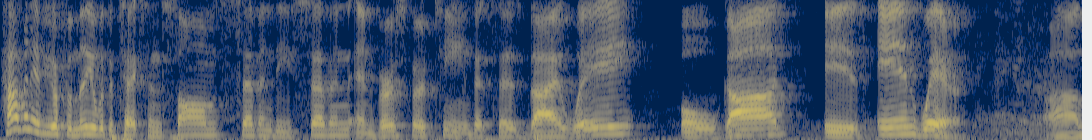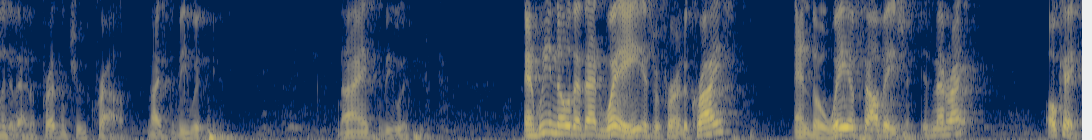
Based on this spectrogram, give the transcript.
How many of you are familiar with the text in Psalm 77 and verse 13 that says, Thy way, O God, is in where? Ah, look at that, a present truth crowd. Nice to be with you. Nice to be with you. And we know that that way is referring to Christ and the way of salvation. Isn't that right? Okay.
